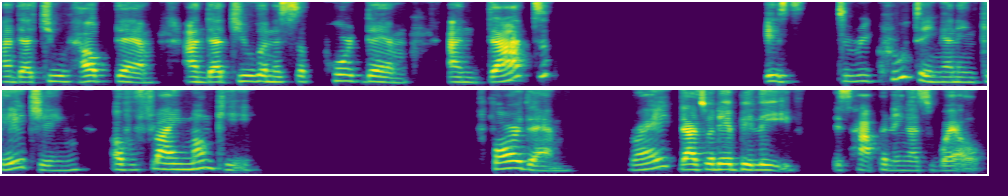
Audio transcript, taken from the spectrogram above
and that you help them and that you're going to support them. And that is the recruiting and engaging of a flying monkey for them, right? That's what they believe is happening as well.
